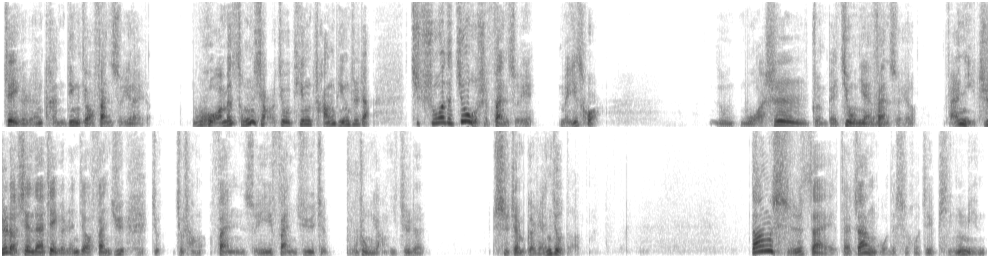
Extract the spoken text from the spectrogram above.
这个人肯定叫范睢来着。我们从小就听长平之战，就说的就是范睢，没错。我是准备就念范睢了。反正你知道，现在这个人叫范雎，就就成了范睢、范雎，这不重要。你知道，是这么个人就得了。当时在在战国的时候，这平民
